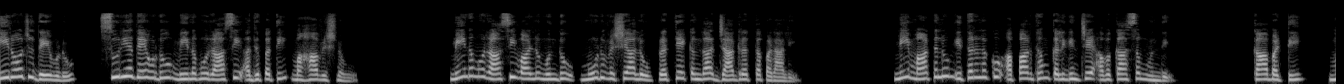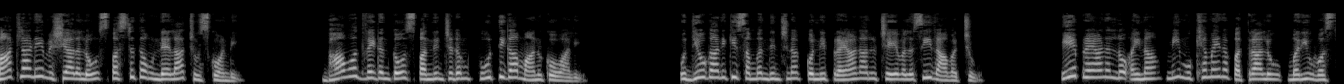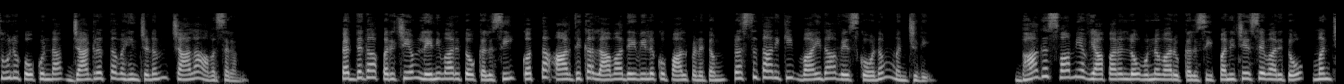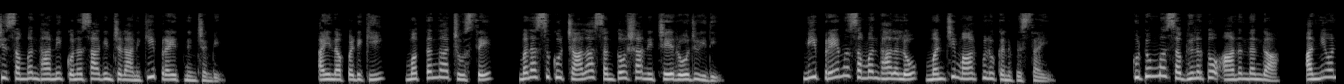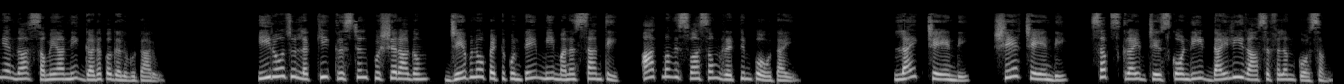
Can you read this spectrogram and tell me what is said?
ఈరోజు దేవుడు సూర్యదేవుడు మీనము రాశి అధిపతి మహావిష్ణువు. మీనము రాశి వాళ్ళు ముందు మూడు విషయాలు ప్రత్యేకంగా జాగ్రత్త పడాలి. మీ మాటలు ఇతరులకు అపార్థం కలిగించే అవకాశం ఉంది. కాబట్టి మాట్లాడే విషయాలలో స్పష్టత ఉండేలా చూసుకోండి. భావోద్వేగంతో స్పందించడం పూర్తిగా మానుకోవాలి. ఉద్యోగానికి సంబంధించిన కొన్ని ప్రయాణాలు చేయవలసి రావచ్చు. ఏ ప్రయాణంలో అయినా మీ ముఖ్యమైన పత్రాలు మరియు వస్తువులు పోకుండా జాగ్రత్త వహించడం చాలా అవసరం. పెద్దగా పరిచయం లేనివారితో కలిసి కొత్త ఆర్థిక లావాదేవీలకు పాల్పడటం ప్రస్తుతానికి వాయిదా వేసుకోవడం మంచిది. భాగస్వామ్య వ్యాపారంలో ఉన్నవారు కలిసి పనిచేసేవారితో మంచి సంబంధాన్ని కొనసాగించడానికి ప్రయత్నించండి. అయినప్పటికీ మొత్తంగా చూస్తే మనస్సుకు చాలా సంతోషాన్నిచ్చే రోజు ఇది. మీ ప్రేమ సంబంధాలలో మంచి మార్పులు కనిపిస్తాయి. కుటుంబ సభ్యులతో ఆనందంగా అన్యోన్యంగా సమయాన్ని గడపగలుగుతారు. ఈ రోజు లక్కీ క్రిస్టల్ పుష్యరాగం జేబులో పెట్టుకుంటే మీ మనశ్శాంతి ఆత్మవిశ్వాసం రెట్టింపు అవుతాయి. లైక్ చేయండి షేర్ చేయండి సబ్స్క్రైబ్ చేసుకోండి డైలీ రాశిఫలం కోసం.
